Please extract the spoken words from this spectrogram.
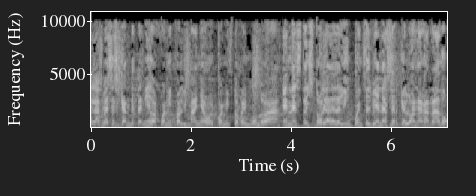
las veces que han detenido a Juanito Alimaña o a Juanito Raimundo A, en esta historia de delincuentes viene a ser que lo han agarrado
